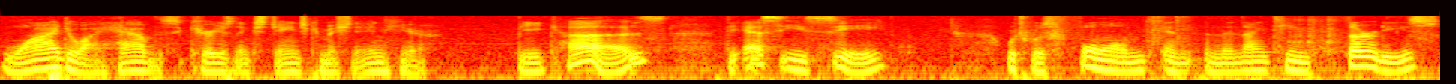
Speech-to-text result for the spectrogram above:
why do I have the Securities and Exchange Commission in here? Because the SEC, which was formed in, in the 1930s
